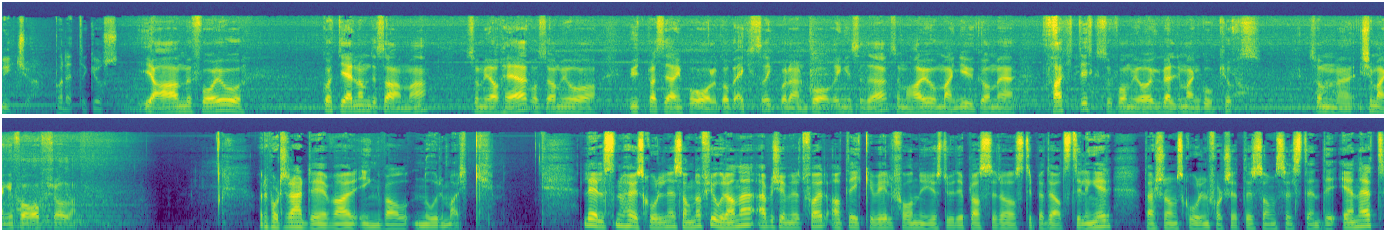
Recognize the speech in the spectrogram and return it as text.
mye på dette kurset. Ja, vi får jo gått gjennom det samme som vi gjør her. Og så har vi jo utplassering på Ålgård på Eksrik på den boringen som der. Så vi har jo mange uker med praktisk, så får vi òg veldig mange gode kurs som eh, ikke mange får offshore. Da. Reporter her, det var Ingvald Nordmark. Ledelsen ved Høgskolen i Sogn og Fjordane er bekymret for at de ikke vil få nye studieplasser og stipendiatstillinger dersom skolen fortsetter som selvstendig enhet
